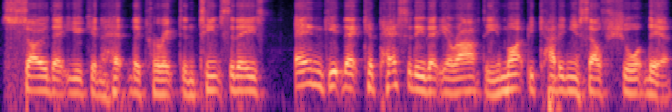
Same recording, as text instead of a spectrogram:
so that you can hit the correct intensities and get that capacity that you're after. You might be cutting yourself short there.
